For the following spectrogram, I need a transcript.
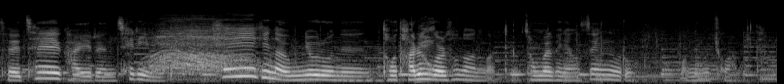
제 최애 과일은 체리입니다. 케이크나 음료로는 더 다른 걸 선호하는 것 같아요. 정말 그냥 생으로 먹는 걸 좋아합니다.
